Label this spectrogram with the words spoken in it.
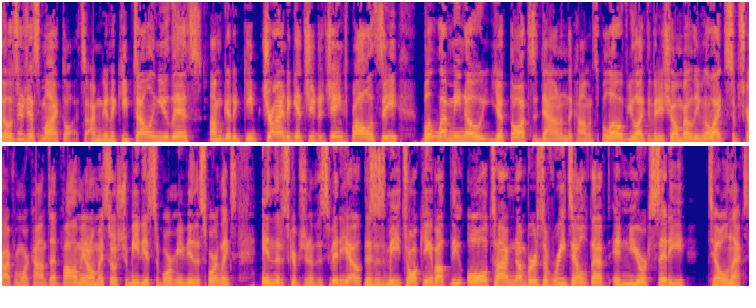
those are just my thoughts. I'm going to keep telling you this. I'm going to keep trying to get you to change policy, but let me know your thoughts down in the comments below. If you like the video, show them by leaving a like, subscribe for more content, follow me on all my social media, support me via the support links in the description of this video. This is me talking about the all-time numbers of retail theft in New York City. Till next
